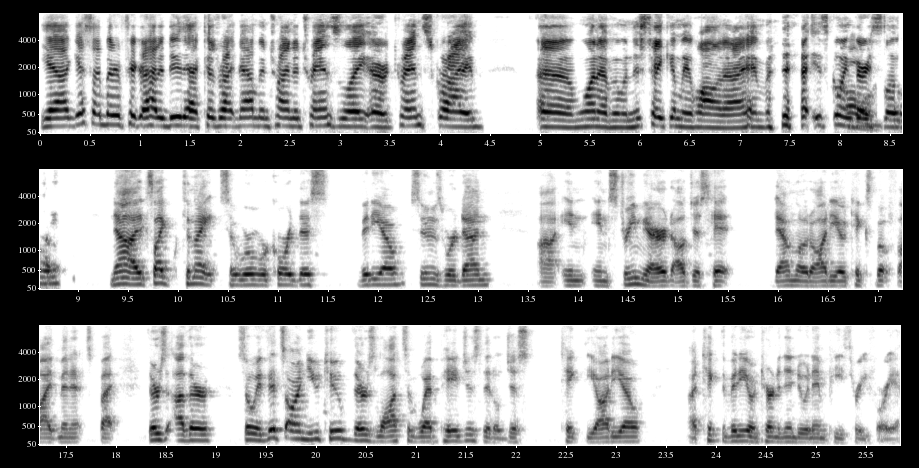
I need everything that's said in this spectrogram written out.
Yeah, I guess I better figure out how to do that because right now I've been trying to translate or transcribe uh, one of them, and it's taking me a while, and I am it's going very Oh, slowly. No, it's like tonight. So we'll record this video as soon as we're done. Uh, in in Streamyard, I'll just hit download audio. Takes about five minutes, but there's other. So if it's on YouTube, there's lots of web pages that'll just take the audio, uh, take the video, and turn it into an MP3 for you.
